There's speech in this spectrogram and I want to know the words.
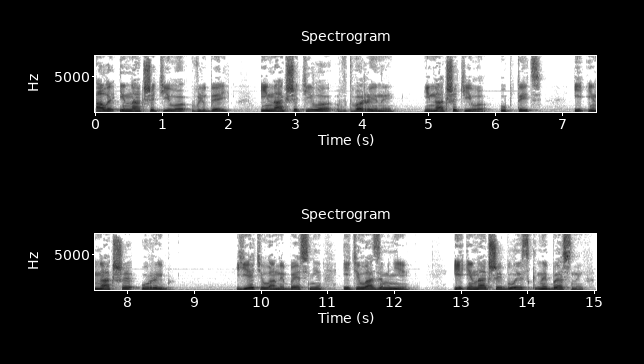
але інакше тіло в людей, інакше тіло в тварини, інакше тіло у птиць і інакше у риб. Є тіла небесні і тіла земні, і інакший блиск небесних,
